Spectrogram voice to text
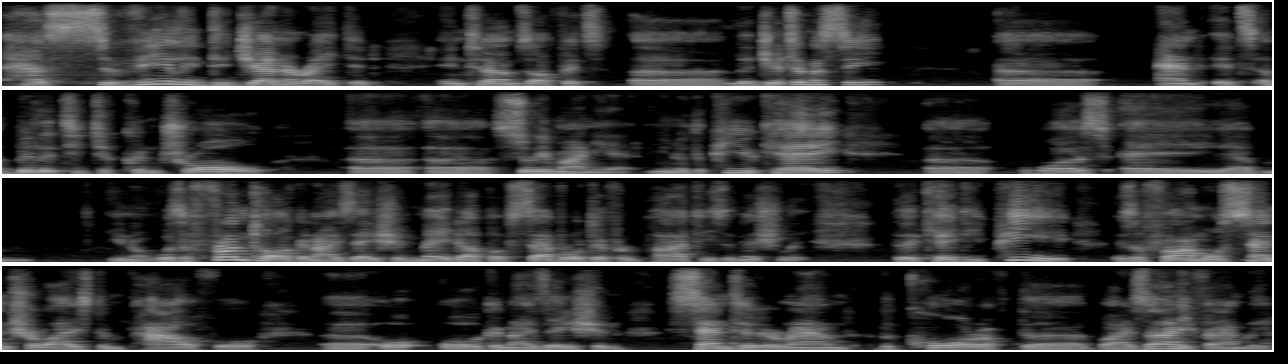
has severely degenerated in terms of its uh, legitimacy uh, and its ability to control uh, uh, Suleimania. You know, the PUK uh, was a um, you know was a front organization made up of several different parties initially. The KDP is a far more centralized and powerful uh, organization centered around the core of the Barzani family,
